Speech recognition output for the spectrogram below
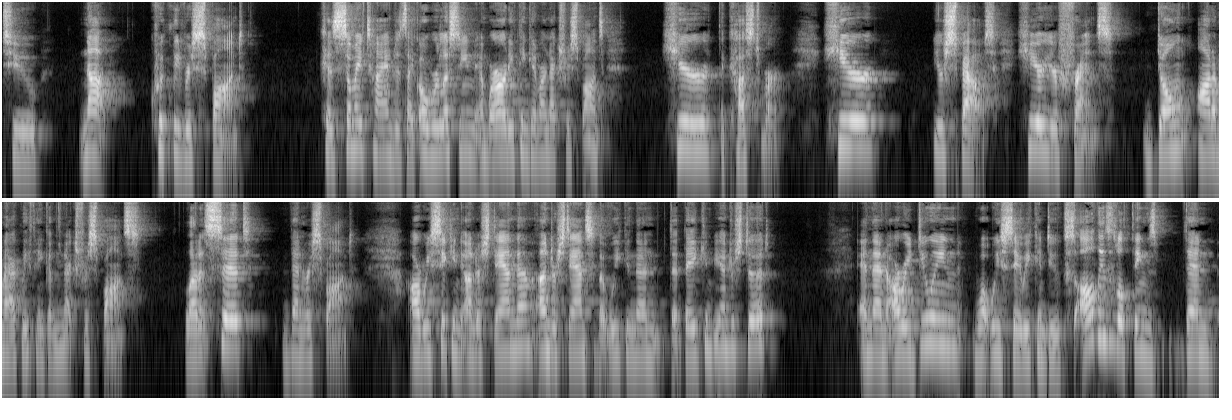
to not quickly respond? because so many times it's like, oh, we're listening and we're already thinking of our next response. Hear the customer, hear your spouse, hear your friends. Don't automatically think of the next response. Let it sit, then respond. Are we seeking to understand them, understand so that we can then, that they can be understood? And then are we doing what we say we can do? Because all these little things then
